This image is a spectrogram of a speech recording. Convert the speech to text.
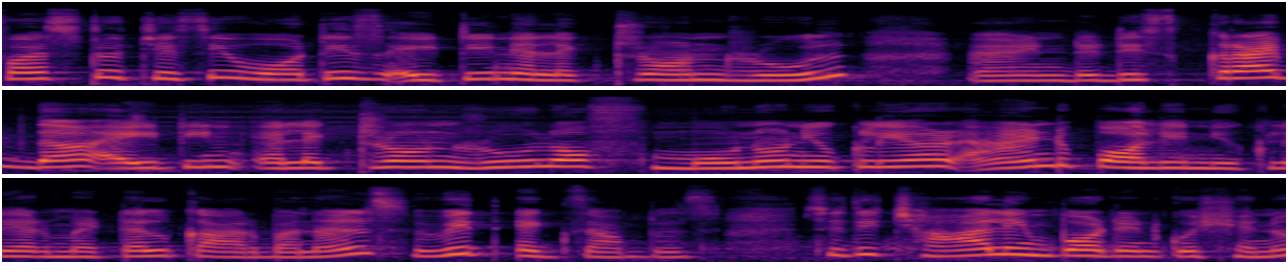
first వచ్చేసి what is eighteen electron rule and describe the eighteen electron rule of mononuclear and polynuclear metal carbonyls with examples so ఇది చాలా important question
